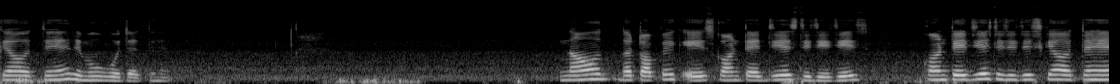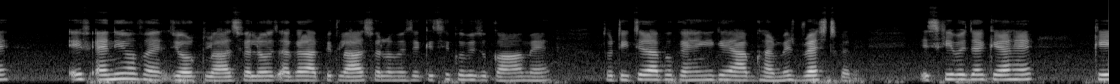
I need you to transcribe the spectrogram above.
क्या होते हैं? रिमूव हो जाते हैं। Now the topic is contagious disease contagious disease क्या होते हैं? If any of your class fellows अगर आपके क्लास फेलो में से किसी को भी ज़ुकाम है तो टीचर आपको कहेंगे कि आप घर में रेस्ट करें। इसकी वजह क्या है कि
